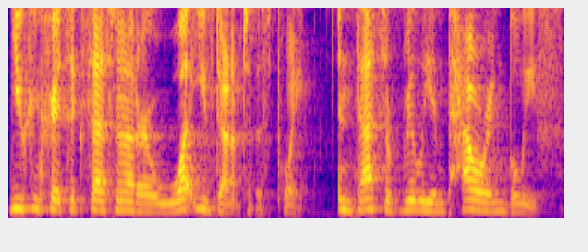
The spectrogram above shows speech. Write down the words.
You can create success no matter what you've done up to this point. And that's a really empowering belief.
